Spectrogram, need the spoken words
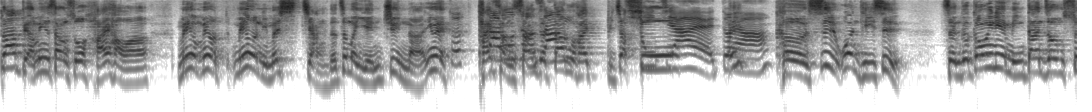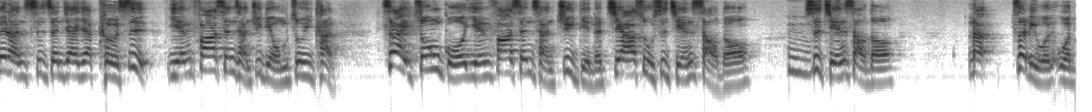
大家表面上说还好啊，没有没有没有你们讲的这么严峻呐，因为台厂商的大陆还比较多。家哎，对啊。可是问题是，整个供应链名单中虽然是增加一家，可是研发生产据点，我们注意看。在中国研发生产据点的加速是减少的哦，嗯，是减少的哦。那这里我我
